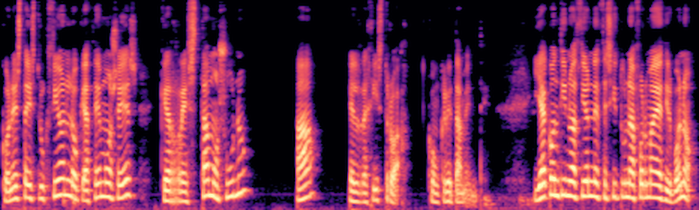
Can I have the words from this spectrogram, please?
Con esta instrucción lo que hacemos es que restamos 1 a el registro A, concretamente. Y a continuación necesito una forma de decir, bueno,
